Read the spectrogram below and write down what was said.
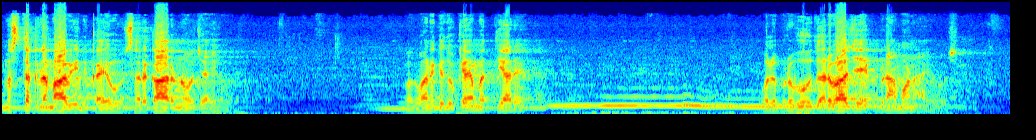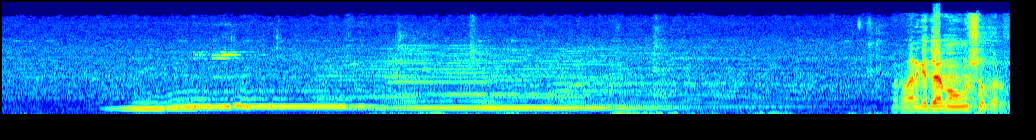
મસ્તક નમાવીને કહ્યું, સરકારનો જય ભગવાને કીધું, કેમ અત્યારે? બોલે, પ્રભુ, દરવાજે એક બ્રાહ્મણ આવ્યો છે. ભગવાને કીધું, એમાં હું શું કરું?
